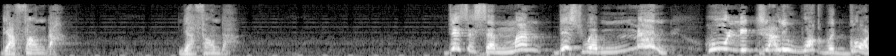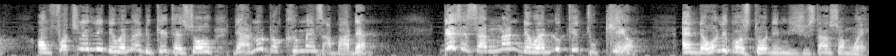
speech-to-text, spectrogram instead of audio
Their founder. Their founder. This is a man, these were men who literally walked with God. Unfortunately, they were not educated, so there are no documents about them. This is a man they were looking to kill. And the Holy Ghost told him he should stand somewhere.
